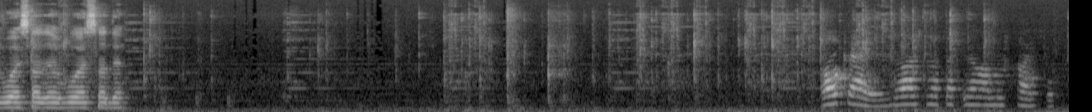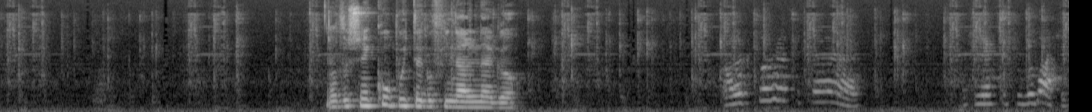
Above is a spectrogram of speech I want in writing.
WSAD, WSAD. No to już nie kupuj tego finalnego. Ale kto wie co to jest? Znaczy ja chcę to zobaczyć.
